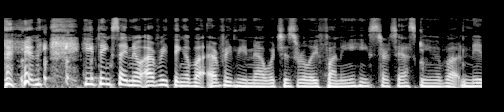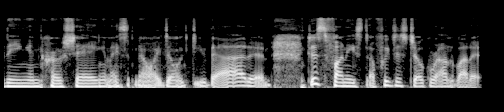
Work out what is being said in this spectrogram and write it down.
and he thinks I know everything about everything now, which is really funny. He starts asking me about knitting and crocheting, and I said, "No, I don't do that," and just funny stuff. We just joke around about it.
